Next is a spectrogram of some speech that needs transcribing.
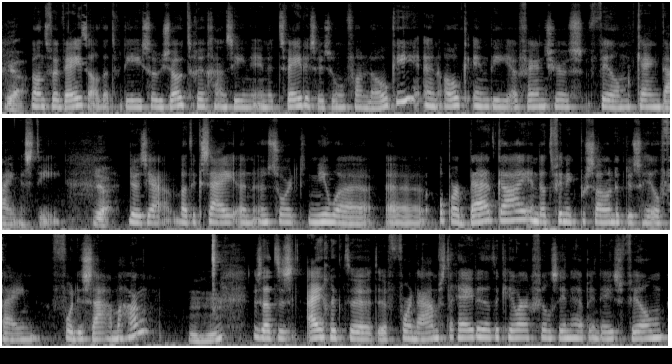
Ja. Want we weten al dat we die sowieso terug gaan zien in het tweede seizoen van Loki. En ook in die Avengers-film Kang Dynasty. Ja. Dus ja, wat ik zei, een, een soort nieuwe eh opper bad guy. En dat vind ik persoonlijk dus heel fijn voor de samenhang. Mhm. Dus dat is eigenlijk de, de voornaamste reden dat ik heel erg veel zin heb in deze film.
